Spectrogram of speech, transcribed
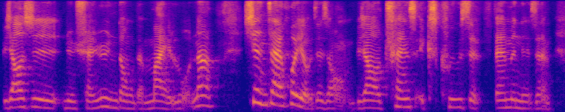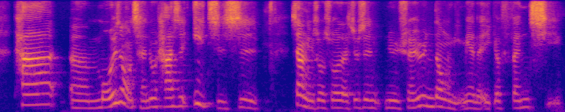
比较是女权运动的脉络。那现在会有这种比较 trans exclusive feminism，它嗯某一种程度，它是一直是像你所说的，就是女权运动里面的一个分歧。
